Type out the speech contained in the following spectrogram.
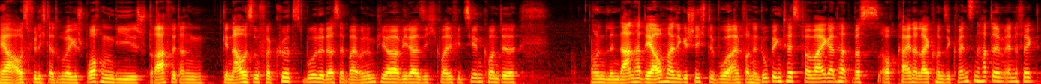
ja, ausführlich darüber gesprochen, die Strafe dann genauso verkürzt wurde, dass er bei Olympia wieder sich qualifizieren konnte. Und Lindan hatte ja auch mal eine Geschichte, wo er einfach einen Dopingtest verweigert hat, was auch keinerlei Konsequenzen hatte im Endeffekt.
